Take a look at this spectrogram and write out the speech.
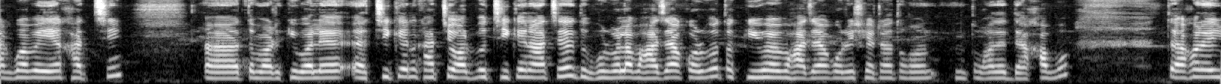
একভাবে ইয়ে খাচ্ছি। তোমার কি বলে চিকেন খাচ্ছি, অল্প চিকেন আছে, দুপুরবেলা ভাজা করব। তো কীভাবে ভাজা করি সেটা তোমার, তোমাদের দেখাবো। তো এখন এই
